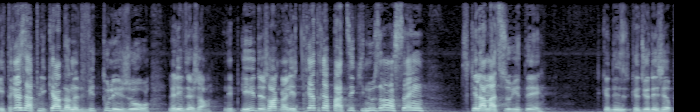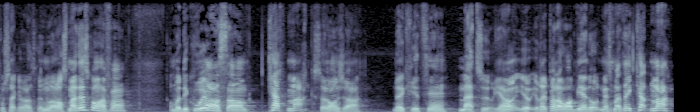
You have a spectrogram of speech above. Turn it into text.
et très applicable dans notre vie de tous les jours, le livre de Jacques. Le livre de Jacques, un livre très, très pratique qui nous enseigne ce qu'est la maturité, que, Dieu désire pour chacun d'entre nous. Alors ce matin, ce qu'on va faire, on va découvrir ensemble quatre marques, selon Jacques, d'un chrétien mature. Il y aurait pas d'en avoir bien d'autres, mais ce matin, quatre marques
